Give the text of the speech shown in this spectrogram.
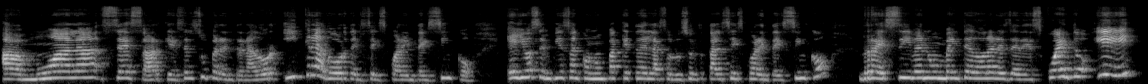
a Muala César, que es el superentrenador y creador del 645. Ellos empiezan con un paquete de la solución total 645, reciben un 20 dólares de descuento y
